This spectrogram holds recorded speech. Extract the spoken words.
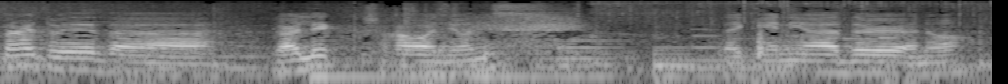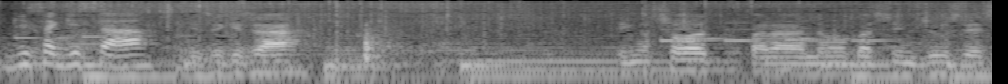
start with uh, garlic, saka onions. Like any other, ano, Gisa-gisa. gisa-gisa. Ting of salt para lumabas yung juices.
